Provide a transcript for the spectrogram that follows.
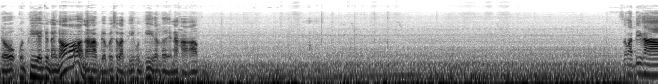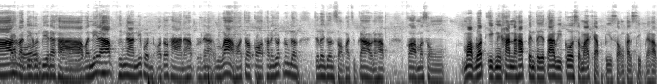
เดี๋ยวคุณพี่อยู่ไหนเนาะนะครับ เดี๋ยวไปสวัสดีคุณพี่กันเลยนะครับสวัสดีครับครับ สวัสดีผมคุณพี่นะครับวันนี้นะครับทีมงานนิพนธ์ออโต้คาร์นะครับหรือว่าหอจกธนยศรุ่งเรืองเจริญยนต์ 2019 นะครับ ก็มาส่ง มอบรถอีกหนึ่งคันนะครับ เป็น Toyota Vigo Smart Cap ปี 2010 นะครับ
